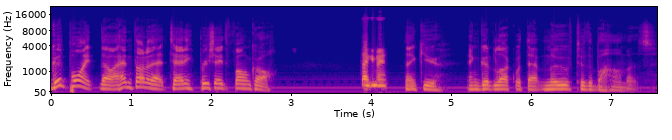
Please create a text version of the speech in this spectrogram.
Good point, though. I hadn't thought of that, Teddy. Appreciate the phone call. Thank you, man. Thank you. And good luck with that move to the Bahamas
